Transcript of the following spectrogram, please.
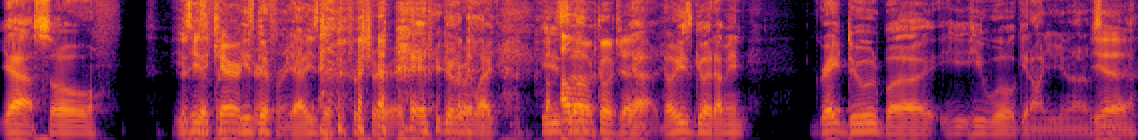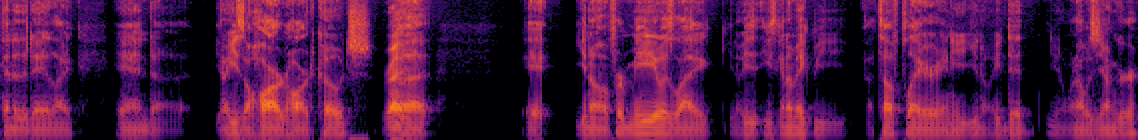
yeah. So 'Cause he's a different. He's character. different. Yeah. He's different for sure. In a good way. Like, he's, I love uh, Coach Ena. Yeah. No, he's good. I mean, great dude, but he, he will get on you. You know what I'm saying? Yeah. At the end of the day, like, and, uh, you know, he's a hard, hard coach. Right. But it, you know, for me, it was like, you know, he's, he's going to make me a tough player. And he, you know, he did, you know, when I was younger.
